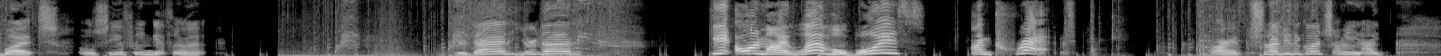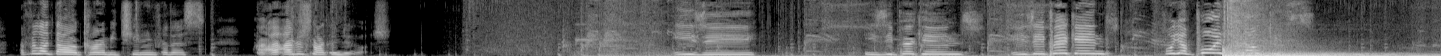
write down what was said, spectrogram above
But we'll see if we can get through it. You're dead. You're dead. Get on my level, boys! I'm cracked. Alright, should I do the glitch? I mean, I I feel like that would kind of be cheating for this. I, I'm just not going to do the glitch. Easy. Easy pickings. Easy pickings. For your boy Sokus.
